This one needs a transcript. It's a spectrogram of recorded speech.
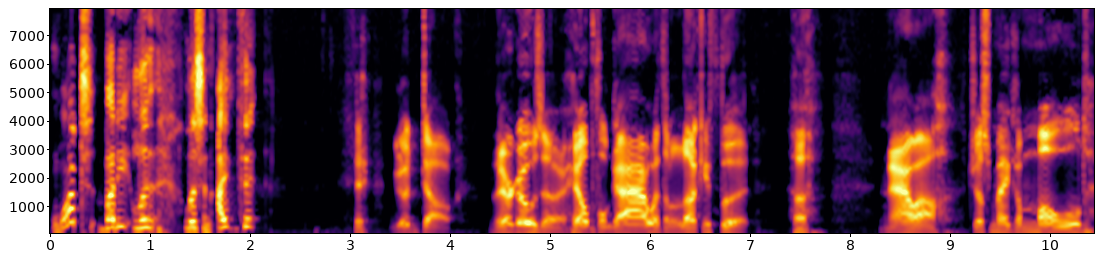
what, buddy? Li- listen, I think. Good talk. There goes a helpful guy with a lucky foot. Huh. Now I'll just make a mold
